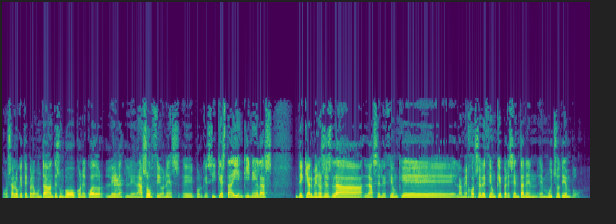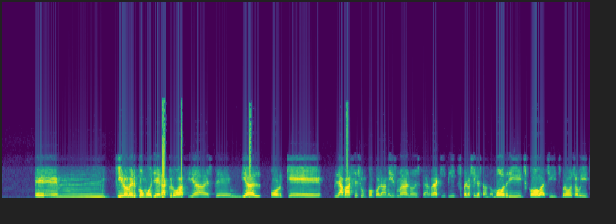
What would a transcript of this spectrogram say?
o sea, lo que te preguntaba antes un poco con Ecuador, ¿le, mm. das opciones? Eh, porque sí que está ahí en quinielas de que al menos es la, la selección que, la mejor selección que presentan en, mucho tiempo. Em, Quiero ver cómo llega Croacia a este mundial porque la base es un poco la misma, no está Rakitic, pero sigue estando Modric, Kovacic, Brozovic.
